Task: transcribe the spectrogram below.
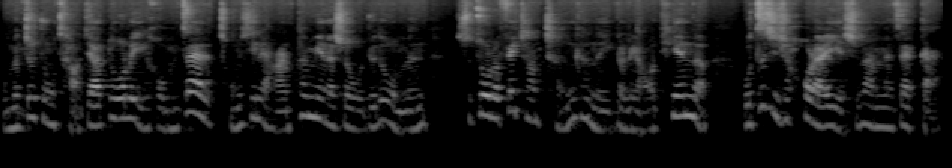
我们这种吵架多了以后，我们再重新两个人碰面的时候，我觉得我们是做了非常诚恳的一个聊天的。我自己是后来也是慢慢在改，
